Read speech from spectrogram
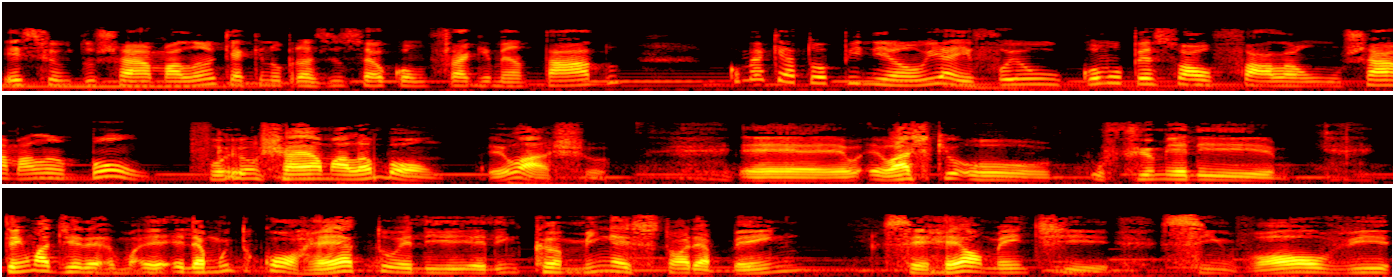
esse filme do Shyamalan, que aqui no Brasil saiu como fragmentado, como é que é a tua opinião? E aí, foi um, como o pessoal fala, um Shyamalan bom? Foi um Shyamalan bom, eu acho. É, eu, eu, acho que o, o filme, ele tem uma dire... ele é muito correto, ele, ele encaminha a história bem, você realmente se envolve,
